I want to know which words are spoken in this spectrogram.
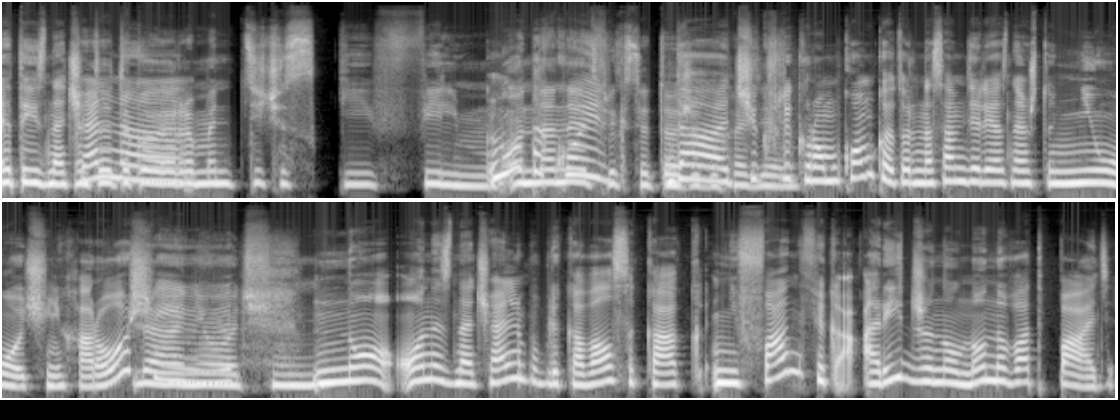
это изначально... Это такой романтический фильм. Ну, Он такой, на Netflix тоже Да, чик-флик ромком, который на самом деле я знаю, что не очень хороший. Да, не очень. Но он изначально публиковался как не фанфик, а оригинал, но на Ватпаде.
